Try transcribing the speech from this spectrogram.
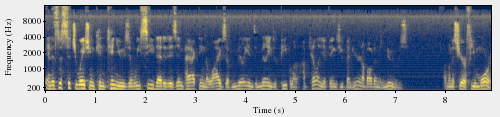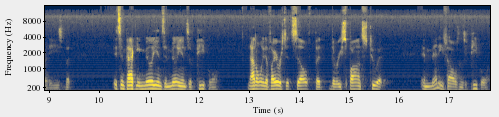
And as this situation continues and we see that it is impacting the lives of millions and millions of people, I'm telling you things you've been hearing about in the news. I'm going to share a few more of these, but it's impacting millions and millions of people. Not only the virus itself, but the response to it. And many thousands of people,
